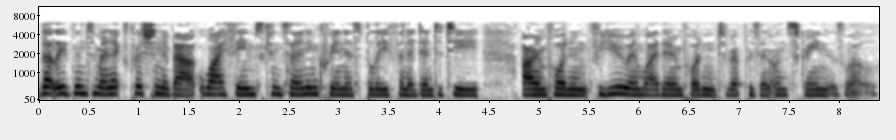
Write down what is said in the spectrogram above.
that leads into my next question about why themes concerning queerness, belief, and identity are important for you, and why they're important to represent on screen as well.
